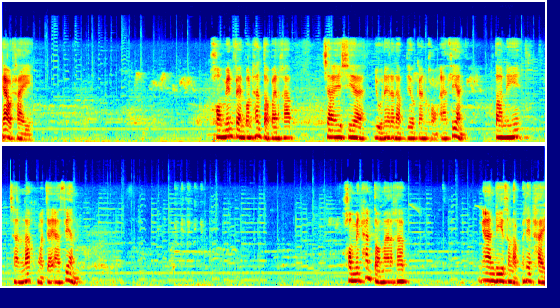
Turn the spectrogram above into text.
แก้วไทย คอมเมนต์แฟนบอลท่านต่อไปนะครับ ชาวเอเชียอยู่ในระดับเดียวกันของอาเซียน ตอนนี้ฉันรักหัวใจอาเซียน คอมเมนต์ท่านต่อมานะครับ งานดีสำหรับประเทศไทย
